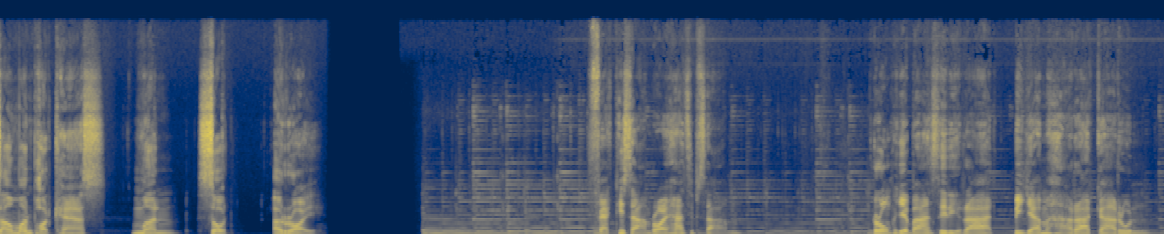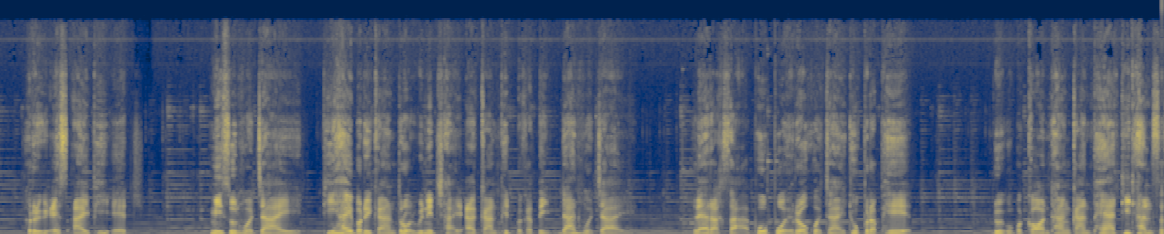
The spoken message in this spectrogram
s a l ม o n PODCAST มัน สด อร่อย แฟกต์ที่ 353 โรงพยาบาลสิริราช ปิยมหาราชการุณ หรือ SIPH มีศูนย์หัวใจที่ให้บริการตรวจวินิจฉัยอาการผิดปกติด้านหัวใจ และรักษาผู้ป่วยโรคหัวใจทุกประเภท ด้วยอุปกรณ์ทางการแพทย์ที่ทันส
